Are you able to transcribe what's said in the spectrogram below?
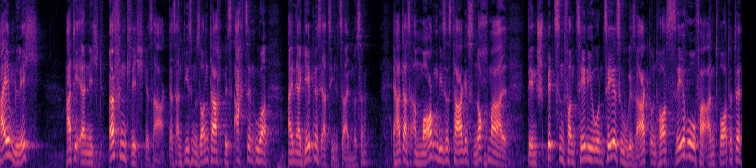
heimlich hatte er nicht öffentlich gesagt, dass an diesem Sonntag bis 18 Uhr ein Ergebnis erzielt sein müsse. Er hat das am Morgen dieses Tages nochmal den Spitzen von CDU und CSU gesagt und Horst Seehofer antwortete,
